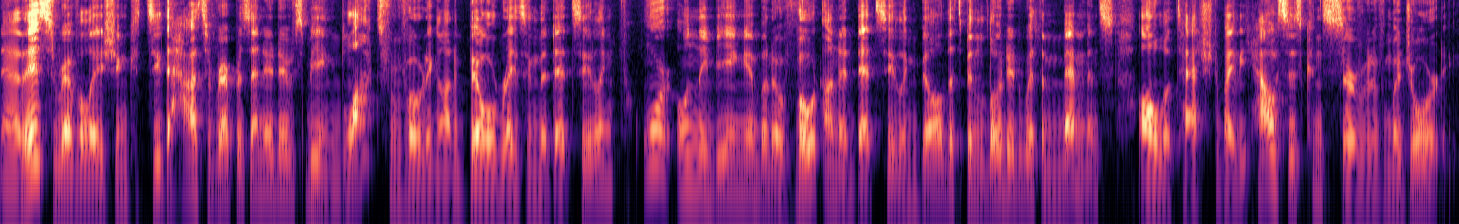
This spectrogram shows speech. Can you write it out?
Now this revelation could see the House of Representatives being blocked from voting on a bill raising the debt ceiling or only being able to vote on a debt ceiling bill that's been loaded with amendments all attached by the House's conservative majority.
